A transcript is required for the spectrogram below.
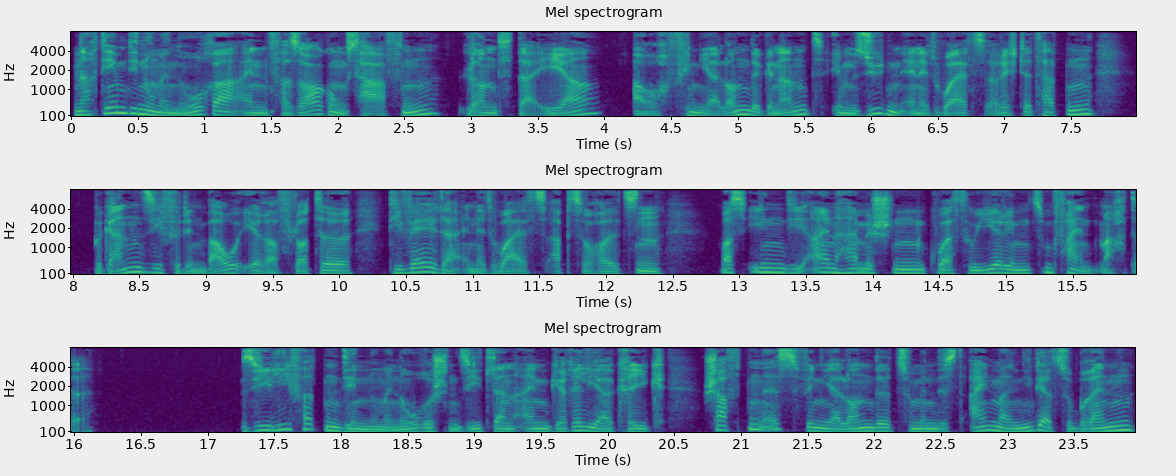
Nachdem die Numenora einen Versorgungshafen, Lond Daer, auch Finyalonde genannt, im Süden Enedwyths errichtet hatten, begannen sie für den Bau ihrer Flotte die Wälder Enedwyths abzuholzen, was ihnen die einheimischen Guathuirim zum Feind machte. Sie lieferten den numenorischen Siedlern einen Guerillakrieg, schafften es, Finyalonde zumindest einmal niederzubrennen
